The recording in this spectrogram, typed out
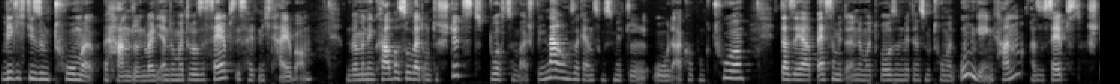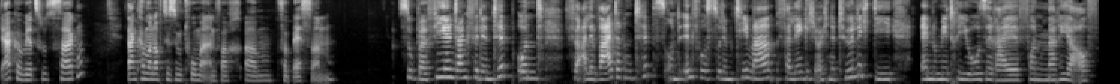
wirklich die Symptome behandeln, weil die Endometriose selbst ist halt nicht heilbar. Und wenn man den Körper so weit unterstützt, durch zum Beispiel Nahrungsergänzungsmittel oder Akupunktur, dass er besser mit der Endometriose und mit den Symptomen umgehen kann, also selbst stärker wird sozusagen, dann kann man auch die Symptome einfach ähm, verbessern. Super, vielen Dank für den Tipp und für alle weiteren Tipps und Infos zu dem Thema verlinke ich euch natürlich die Endometriose-Reihe von Maria auf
